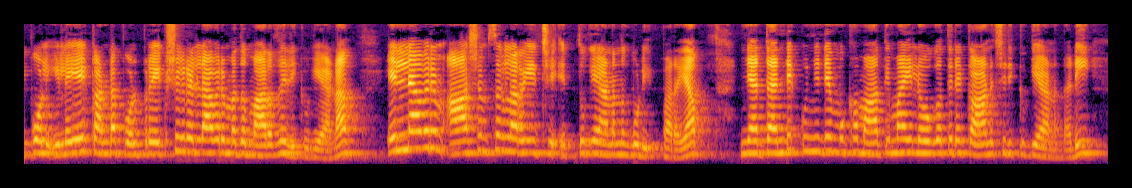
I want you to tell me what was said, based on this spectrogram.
ഇപ്പോൾ ഇലയെ കണ്ടപ്പോൾ പ്രേക്ഷകരെല്ലാവരും അത് മറന്നിരിക്കുകയാണ്. എല്ലാവരും ആശംസകൾ അറിയിച്ച് എത്തുകയാണെന്നും കൂടി പറയാം. ഞാൻ തന്റെ കുഞ്ഞിന്റെ മുഖം ആദ്യമായി ലോകത്തിന് കാണിച്ചിരിക്കുകയാണ് നടി.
